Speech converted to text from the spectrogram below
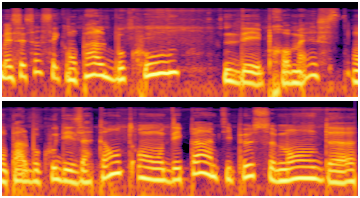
Mais c'est ça, c'est qu'on parle beaucoup des promesses, on parle beaucoup des attentes, on dépeint un petit peu ce monde euh,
